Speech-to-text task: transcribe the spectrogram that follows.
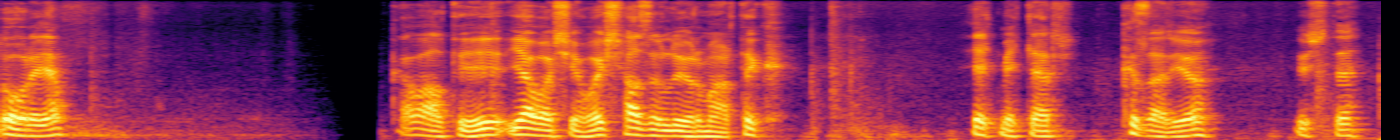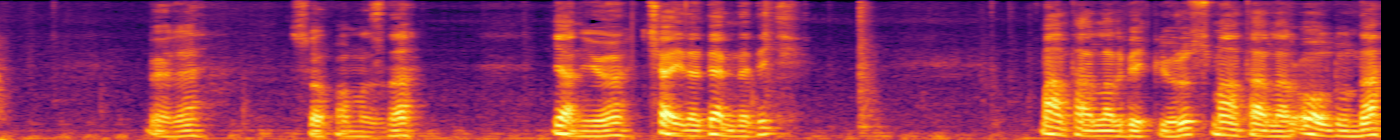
doğraya. Kahvaltıyı yavaş yavaş hazırlıyorum artık. Ekmekler kızarıyor. Üste böyle sopamızda yanıyor. Çayı da demledik. Mantarları bekliyoruz. Mantarlar olduğunda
